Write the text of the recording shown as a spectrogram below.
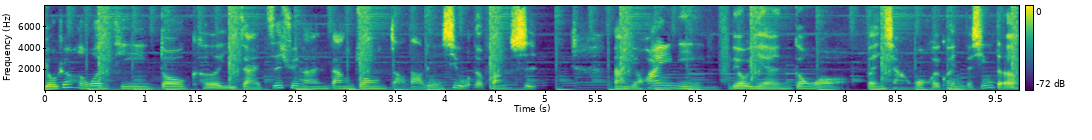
有任何问题都可以在资讯栏当中找到联系我的方式。那也欢迎你留言跟我分享或回馈你的心得。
